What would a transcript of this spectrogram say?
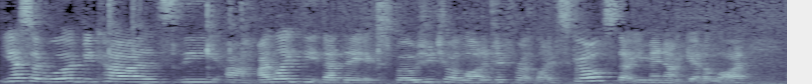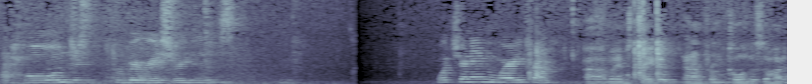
Yes, I would because the um, I like the, that they expose you to a lot of different life skills that you may not get a lot at home, just for various reasons. What's your name and where are you from? Uh, my name is Jacob, and I'm from Columbus, Ohio.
